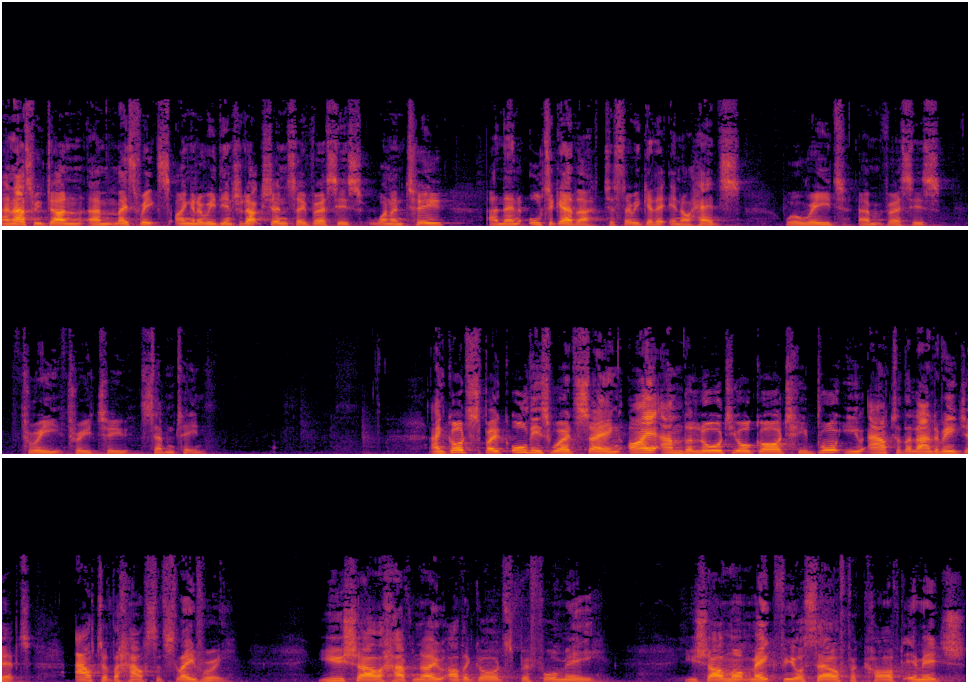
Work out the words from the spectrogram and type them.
And as we've done um, most weeks, I'm going to read the introduction, so verses 1 and 2, and then all together, just so we get it in our heads, we'll read um, verses 3 through to 17. And God spoke all these words, saying, I am the Lord your God who brought you out of the land of Egypt, out of the house of slavery. You shall have no other gods before me. You shall not make for yourself a carved image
